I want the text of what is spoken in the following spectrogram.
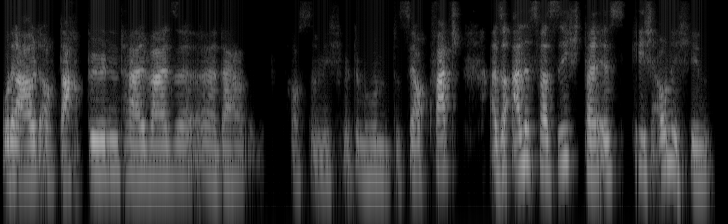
oder halt auch Dachböden teilweise, äh, da brauchst du nicht mit dem Hund. Das ist ja auch Quatsch. Also alles, was sichtbar ist, gehe ich auch nicht hin.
